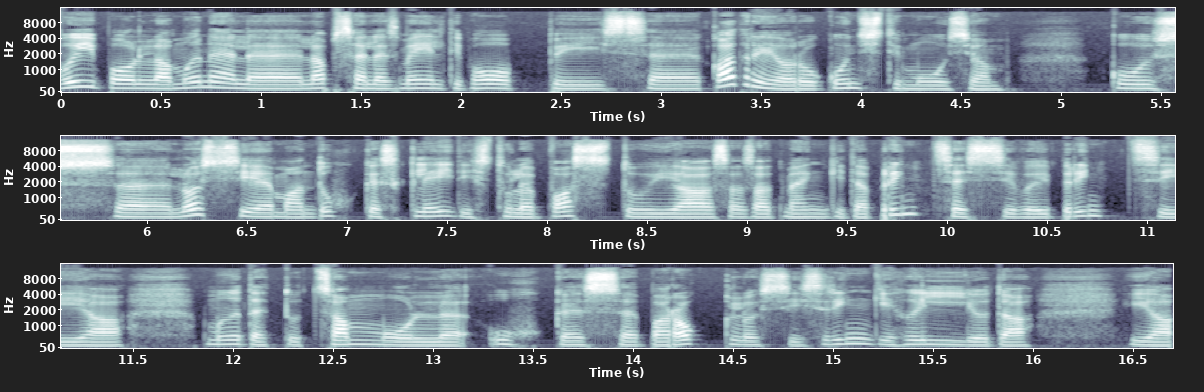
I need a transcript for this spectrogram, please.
võib-olla mõnele lapsele meeldib hoopis Kadrioru kunstimuuseum kus äh, lossiemand uhkes kleidis tuleb vastu ja sa saad mängida printsessi või printsi ja mõõdetud sammul uhkes barokklossis ringi hõljuda ja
